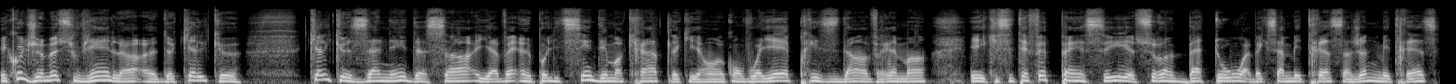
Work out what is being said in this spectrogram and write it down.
Écoute, je me souviens là euh, de quelques quelques années de ça. Il y avait un politicien démocrate là, qui qu'on voyait président vraiment et qui s'était fait pincer sur un bateau avec sa maîtresse, sa jeune maîtresse.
